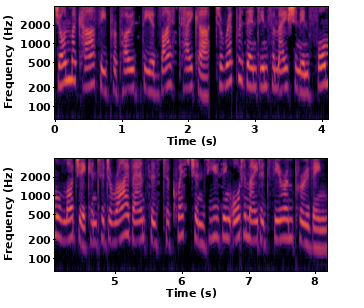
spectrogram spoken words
John McCarthy proposed the advice taker, to represent information in formal logic and to derive answers to questions using automated theorem proving.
